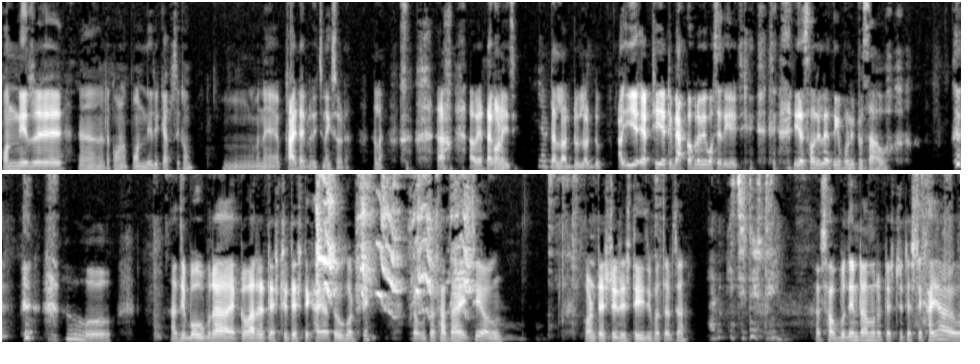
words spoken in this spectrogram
ପନିର ଏଇଟା କ'ଣ ପନିର କ୍ୟାପ୍ସିକମ୍ ମାନେ ଫ୍ରାଏ ଟାଇପ୍ର ହେଇଛି ନା କି ସେଇଟା ହେଲା ଆଉ ଏଟା କ'ଣ ହେଇଛି ଏଟା ଲଡ଼ୁ ଲଡ଼ୁ ଆଉ ଇଏ ଏଠି ଏଠି ବ୍ୟାକଅପ୍ରେ ବି ବସେଇ ଦେଇଯାଇଛି ଇଏ ସରିଲେ ଏତିକି ପୁଣି ଠୁସା ହବ ଓ ଆଜି ବୋଉ ପୁରା ଏକବାରରେ ଟେଷ୍ଟି ଟେଷ୍ଟି ଖାଇବା ସବୁ କରୁଛି ସବୁ ତ ସାଧା ହେଇଛି ଆଉ କ'ଣ ଟେଷ୍ଟି ଟେଷ୍ଟି ହେଇଛି ପଚାରୁଛ ସବୁଦିନ ତ ଆମର ଟେଷ୍ଟି ଟେଷ୍ଟି ଖାଇବା ଆଉ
